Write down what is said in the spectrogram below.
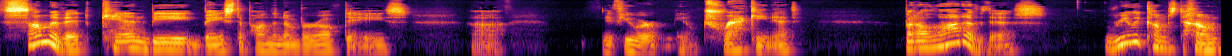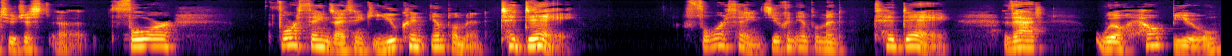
Some of it can be based upon the number of days. Uh, if you are, you know, tracking it, but a lot of this really comes down to just uh, four, four things I think you can implement today. Four things you can implement today that will help you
